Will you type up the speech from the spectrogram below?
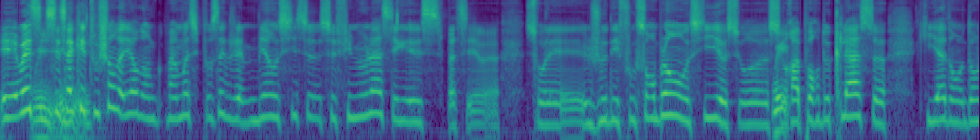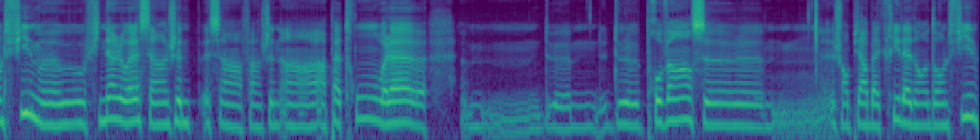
Et ouais, c'est Oui, c'est et- ça qui est touchant d'ailleurs. Donc, enfin, moi, c'est pour ça que j'aime bien aussi ce, ce film-là. C'est c'est- c'est, euh, sur les jeux des faux semblants aussi, euh, sur euh, ce Oui. rapport de classe qu'il y a dans, dans le film. Au final, voilà, c'est un jeune, c'est un, enfin, jeune, un, un patron, voilà, de, de province, Jean-Pierre Bacry là dans, dans le film.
